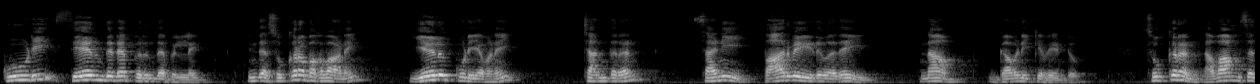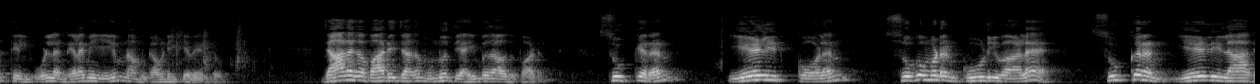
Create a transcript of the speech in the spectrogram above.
கூடி சேர்ந்திட பிறந்த பிள்ளை இந்த சுக்கர பகவானை ஏழுக்குடையவனை சந்திரன் சனி பார்வையிடுவதை நாம் கவனிக்க வேண்டும். சுக்கிரன் நவாம்சத்தில் உள்ள நிலைமையையும் நாம் கவனிக்க வேண்டும். ஜாதக பாரிஜாதம் முன்னூற்றி ஐம்பதாவது பாடல். சுக்கிரன் ஏழிற்கோளன் சுகமுடன் கூடி வாழ சுக்கிரன் ஏழிலாக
